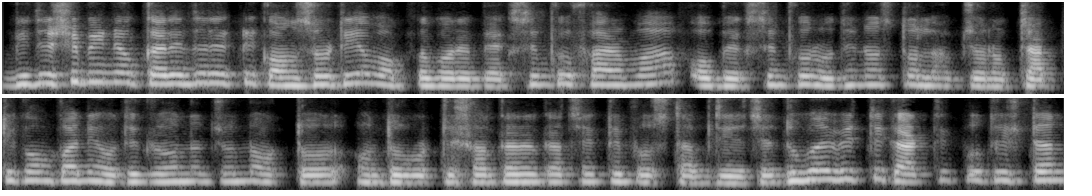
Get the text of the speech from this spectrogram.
বিদেশি বিনিয়োগকারীদের একটি কনসোর্টিয়াম অক্টোবরে বেক্সিমকো ফার্মা ও বেক্সিমকোর অধীনস্থ লাভজনক চারটি কোম্পানি অধিগ্রহণের জন্য অর্থ- অন্তর্বর্তী সরকারের কাছে একটি প্রস্তাব দিয়েছে। দুবাই ভিত্তিক আর্থিক প্রতিষ্ঠান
